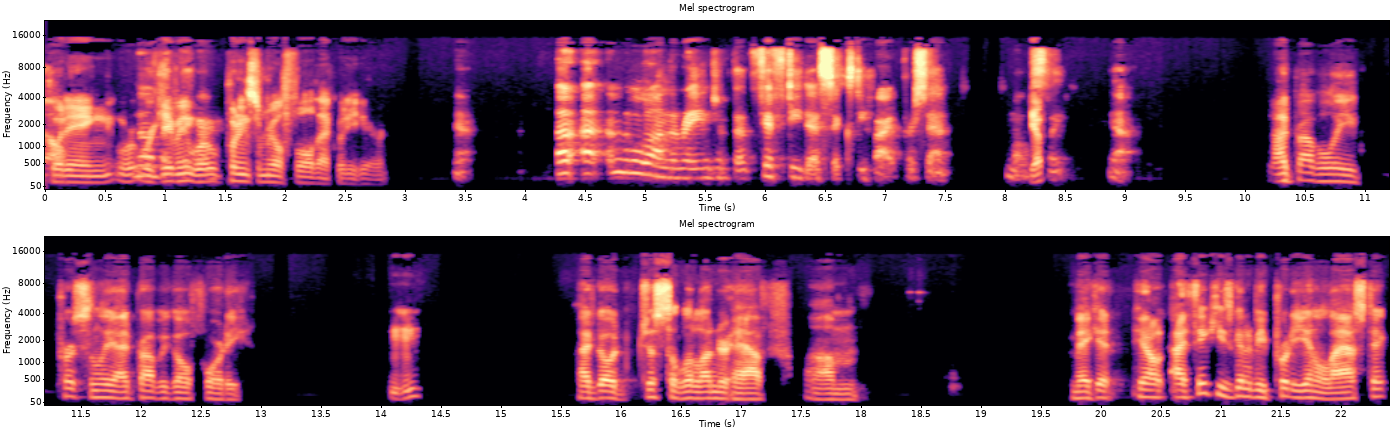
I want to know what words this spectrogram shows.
putting. We're, no, we're giving. Bigger. We're putting some real fold equity here. Yeah, a, a, little on the range of the fifty to sixty-five percent, mostly. Yep. Yeah. I'd probably personally, I'd probably go 40. Mm-hmm. I'd go just a little under half. Um, make it, you know, I think he's going to be pretty inelastic.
